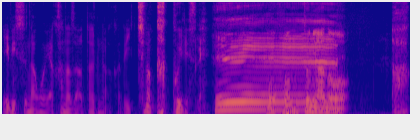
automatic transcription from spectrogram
恵比寿名古屋金沢とある中で一番かっこいいですね。へもうえ本当にあのあ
